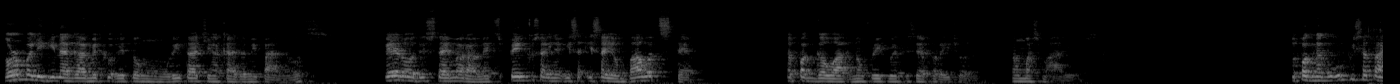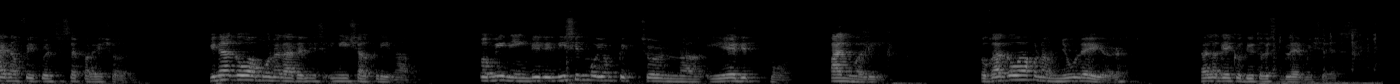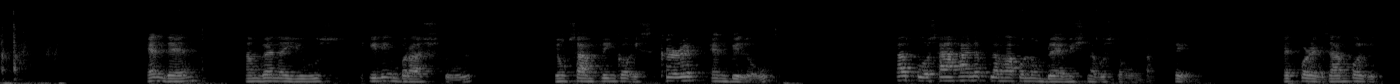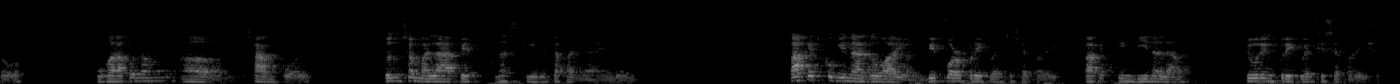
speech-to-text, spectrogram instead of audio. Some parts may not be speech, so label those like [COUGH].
Normally, ginagamit ko itong Retouching Academy panels. Pero this time around, explain ko sa inyo isa-isa yung bawat step sa paggawa ng frequency separation ng mas maayos. So pag nag-uumpisa tayo ng frequency separation, ginagawa muna natin is initial cleanup. So meaning, lilinisin mo yung picture na i-edit mo manually. So gagawa ko ng new layer. Lalagay ko dito is blemishes. And then, I'm gonna use healing brush tool. Yung sampling ko is current and below. Tapos, hahanap lang ako ng blemish na gusto kong tanggalin. Like for example, ito. Kuha ako ng um, sample dun sa malapit na skin sa kanya and then bakit ko ginagawa yon before frequency separation? Bakit hindi na lang during frequency separation?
